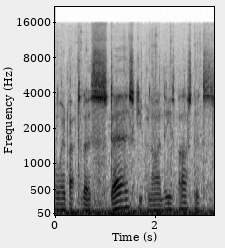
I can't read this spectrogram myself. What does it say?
My way back to those stairs. Keep an eye on these bastards.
